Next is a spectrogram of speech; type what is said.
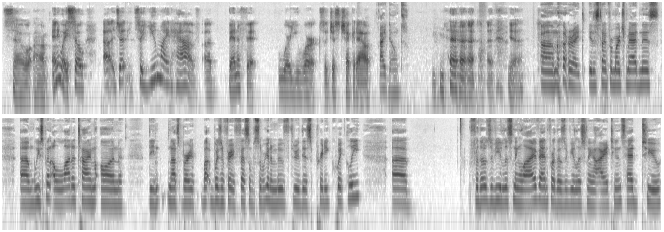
So um, anyway, so uh, ju- so you might have a benefit where you work. So just check it out. I don't. yeah. Um, all right, it is time for March Madness. Um, we spent a lot of time on the Knott's Berry Boysenberry Festival, so we're going to move through this pretty quickly. Uh, for those of you listening live and for those of you listening on iTunes, head to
